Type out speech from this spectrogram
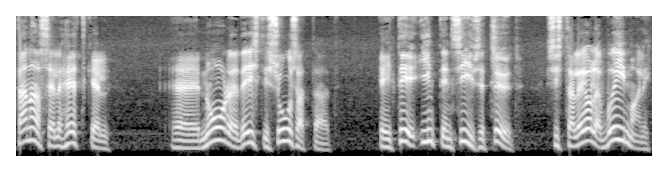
tänasel hetkel eh, noored Eesti suusatajad ei tee intensiivset tööd, siis tal ei ole võimalik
